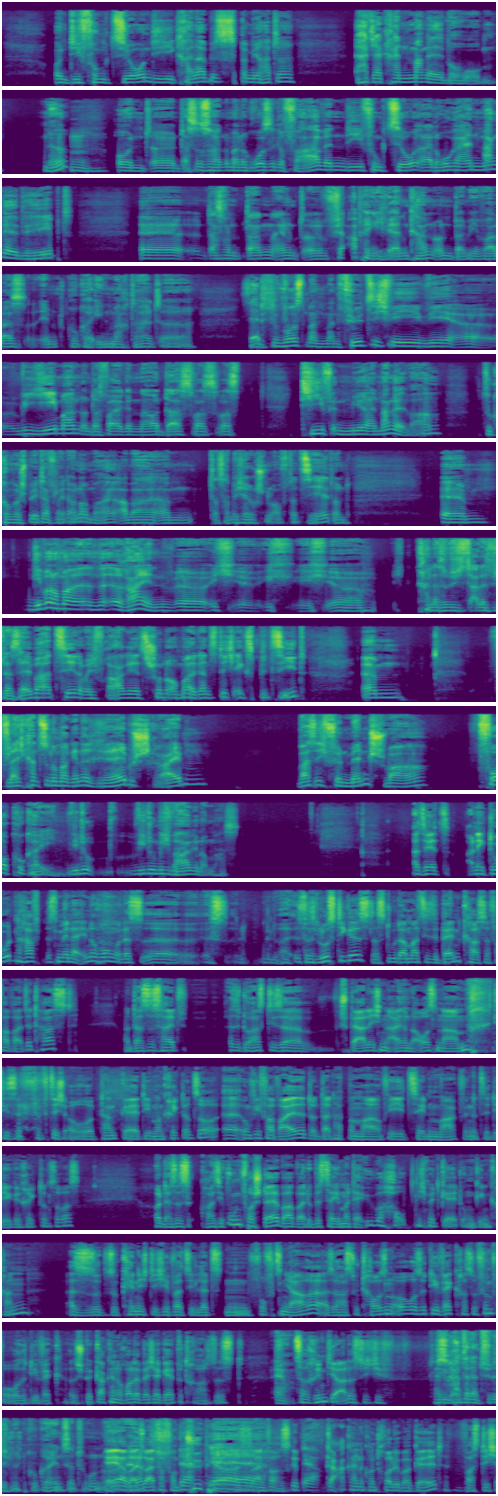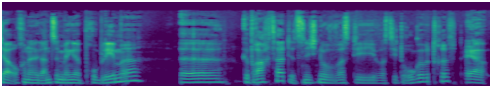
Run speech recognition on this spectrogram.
Und die Funktion, die Cannabis bei mir hatte, hat ja keinen Mangel behoben. Ne? hm, Und äh, das ist halt immer eine große Gefahr, wenn die Funktion einer Droge einen Mangel behebt, äh, dass man dann eben, äh, für abhängig werden kann. Und bei mir war das eben Kokain macht halt äh, selbstbewusst. Man man fühlt sich wie wie äh, wie jemand und das war ja genau das, was was tief in mir ein Mangel war. Dazu kommen wir später vielleicht auch nochmal, aber ähm, das habe ich ja schon oft erzählt und ähm, gehen wir noch mal äh, rein. Äh, ich, ich, ich, äh, ich kann das natürlich alles wieder selber erzählen, aber ich frage jetzt schon auch mal ganz dich explizit. Ähm, vielleicht kannst du noch mal generell beschreiben, was ich für ein Mensch war vor Kokain, wie du, wie du mich wahrgenommen hast. also jetzt anekdotenhaft ist mir in Erinnerung, und das äh, ist, ist was Lustiges, dass du damals diese Bandkasse verwaltet hast. Und das ist halt, also du hast diese spärlichen Ein- und Ausnahmen, diese 50 Euro Tankgeld, die man kriegt und so, äh, irgendwie verwaltet und dann hat man mal irgendwie 10 Mark für eine CD gekriegt und sowas. Und das ist quasi unvorstellbar, weil du bist ja jemand, der überhaupt nicht mit Geld umgehen kann. Also so, so kenne ich dich jeweils die letzten 15 Jahre. Also hast du 1000 Euro, sind die weg, hast du 5 Euro, sind die weg. Also es spielt gar keine Rolle, welcher Geldbetrag es ist. Ja. Zerrinnt dir alles durch die Das hatte natürlich mit Kokain zu tun. Ja, ja, aber also einfach vom Ja, Typ ja, her. ja, also es, ist ja. einfach, es gibt Ja. gar keine Kontrolle über Geld, was dich ja auch in eine ganze Menge Probleme äh, gebracht hat. Jetzt nicht nur was die, was die Droge betrifft. Ja.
